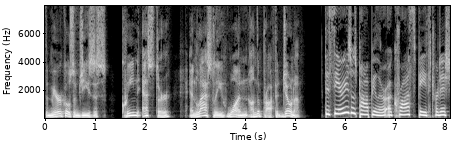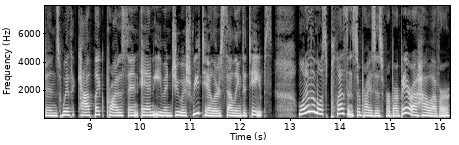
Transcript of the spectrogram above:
The Miracles of Jesus, Queen Esther, and lastly, one on the prophet Jonah. The series was popular across faith traditions, with Catholic, Protestant, and even Jewish retailers selling the tapes. One of the most pleasant surprises for Barbera, however,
